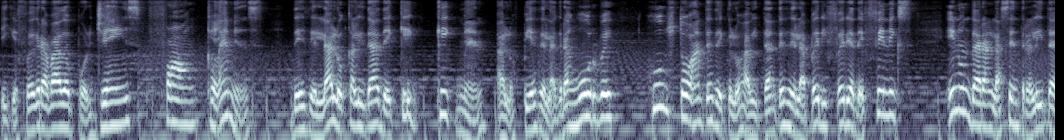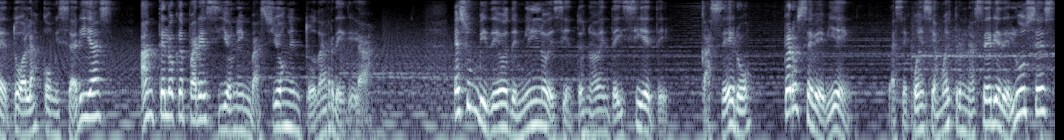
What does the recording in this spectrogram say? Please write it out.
y que fue grabado por James Fong Clemens, desde la localidad de Kickman a los pies de la gran urbe, justo antes de que los habitantes de la periferia de Phoenix inundaran la centralita de todas las comisarías ante lo que parecía una invasión en toda regla. Es un video de 1997, casero, pero se ve bien. La secuencia muestra una serie de luces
